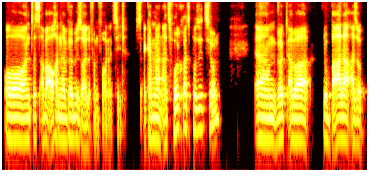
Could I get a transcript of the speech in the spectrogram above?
und das aber auch an der Wirbelsäule von vorne zieht. Das erkennt man als Hohlkreuzposition ähm, wirkt aber globaler, also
